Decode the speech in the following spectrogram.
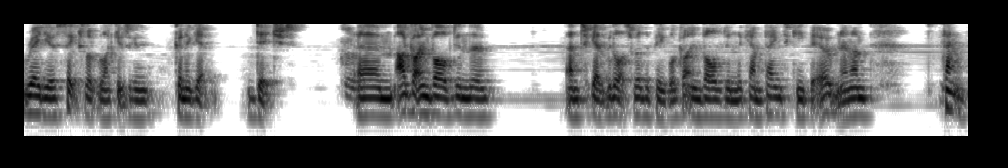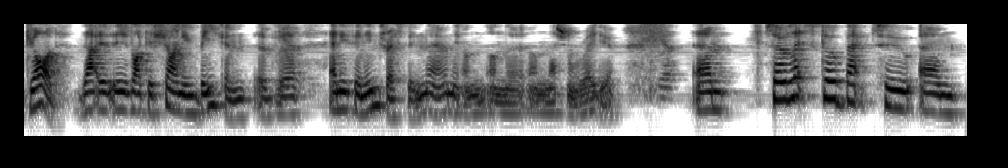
Radio 6 looked like it was going to get ditched, um, I got involved in the, and together with lots of other people, got involved in the campaign to keep it open. And I'm, thank God, that it is like a shining beacon of uh, anything interesting now, isn't it, on on the on national radio. Yeah. Um, so let's go back to. Um,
